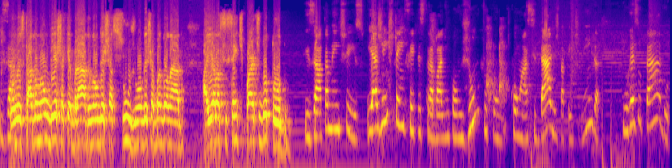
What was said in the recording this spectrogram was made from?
Exato. Quando o Estado não deixa quebrado, não deixa sujo, não deixa abandonado. Aí ela se sente parte do todo. Exatamente isso. E a gente tem feito esse trabalho em conjunto com, com a cidade de Tapetininga e o resultado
